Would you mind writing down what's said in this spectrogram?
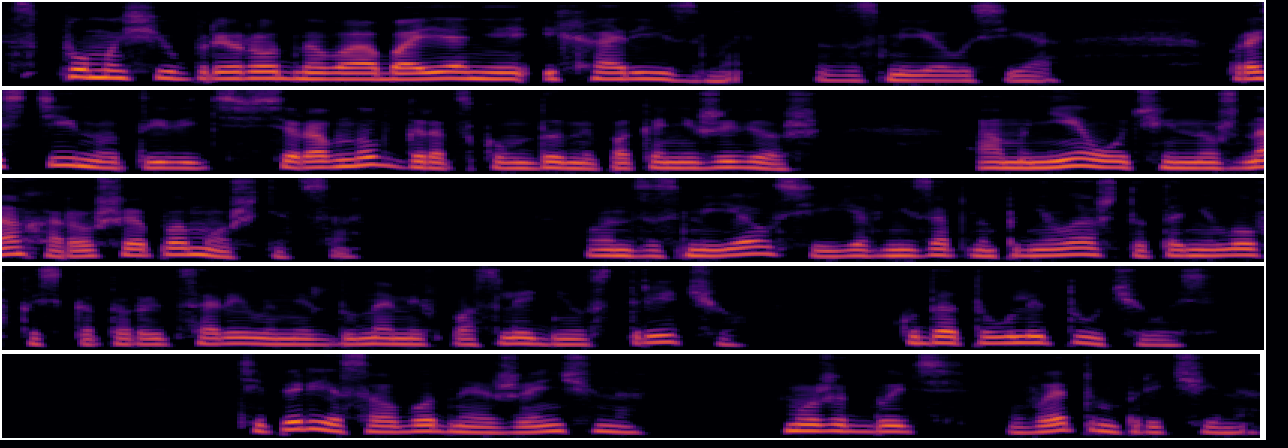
С помощью природного обаяния и харизмы, засмеялась я. Прости, но ты ведь все равно в городском доме пока не живешь, а мне очень нужна хорошая помощница. Он засмеялся, и я внезапно поняла, что та неловкость, которая царила между нами в последнюю встречу, куда-то улетучилась. Теперь я свободная женщина. Может быть, в этом причина.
